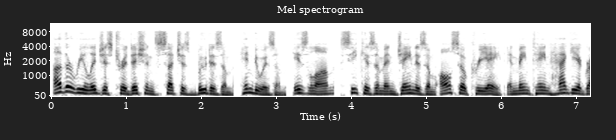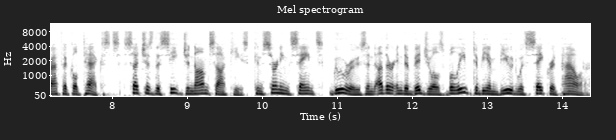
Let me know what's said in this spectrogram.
Other religious traditions such as Buddhism, Hinduism, Islam, Sikhism and Jainism also create and maintain hagiographical texts such as the Sikh Janamsakhis concerning saints, gurus and other individuals believed to be imbued with sacred power.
